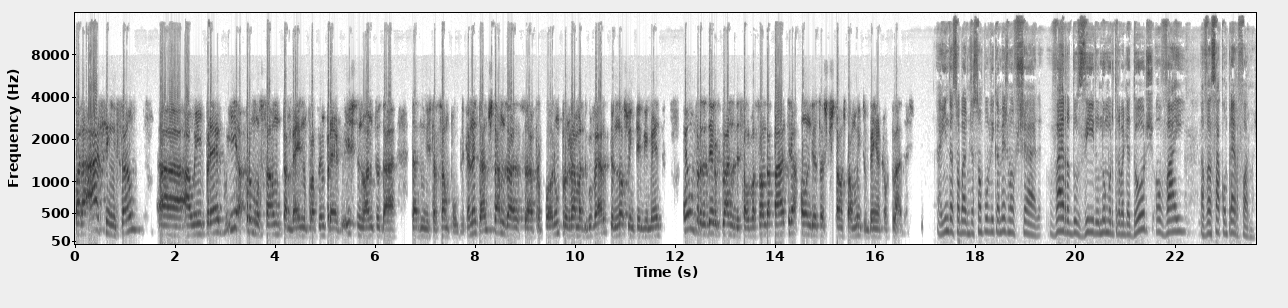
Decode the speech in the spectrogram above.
para a ascensão ao emprego e a promoção também no próprio emprego, isto no âmbito da, da administração pública. No entanto, estamos a, a propor um programa de governo que, no nosso entendimento, é um verdadeiro plano de salvação da pátria, onde essas questões estão muito bem acauteladas. Ainda sobre a administração pública, mesmo a fechar, vai reduzir o número de trabalhadores ou vai avançar com pré-reformas?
